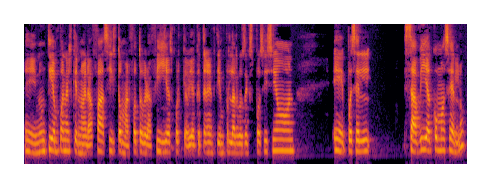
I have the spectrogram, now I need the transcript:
en un tiempo en el que no era fácil tomar fotografías porque había que tener tiempos largos de exposición, eh, pues él sabía cómo hacerlo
